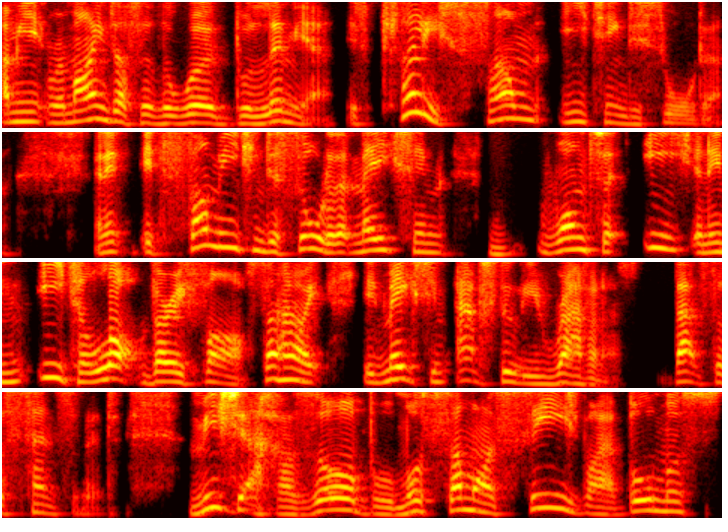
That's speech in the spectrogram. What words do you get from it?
I mean, it reminds us of the word bulimia. It's clearly some eating disorder, and it, it's some eating disorder that makes him want to eat and in, eat a lot very fast. Somehow it, it makes him absolutely ravenous. That's the sense of it. Misha achazor bulmus, someone seized by a bulmus,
